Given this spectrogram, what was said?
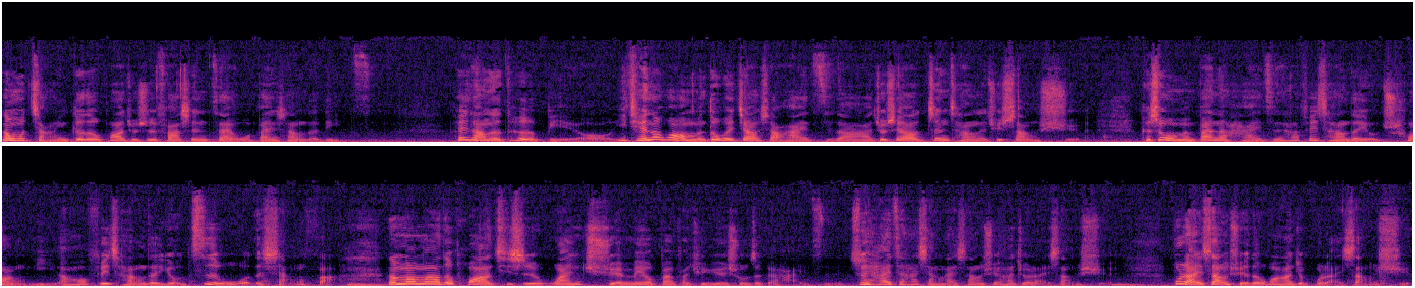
那我讲一个的话，就是发生在我班上的例子，非常的特别哦。以前的话，我们都会教小孩子啊，就是要正常的去上学。可是我们班的孩子，他非常的有创意，然后非常的有自我的想法。嗯，那妈妈的话，其实完全没有办法去约束这个孩子，所以孩子他想来上学，他就来上学；嗯、不来上学的话，他就不来上学。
